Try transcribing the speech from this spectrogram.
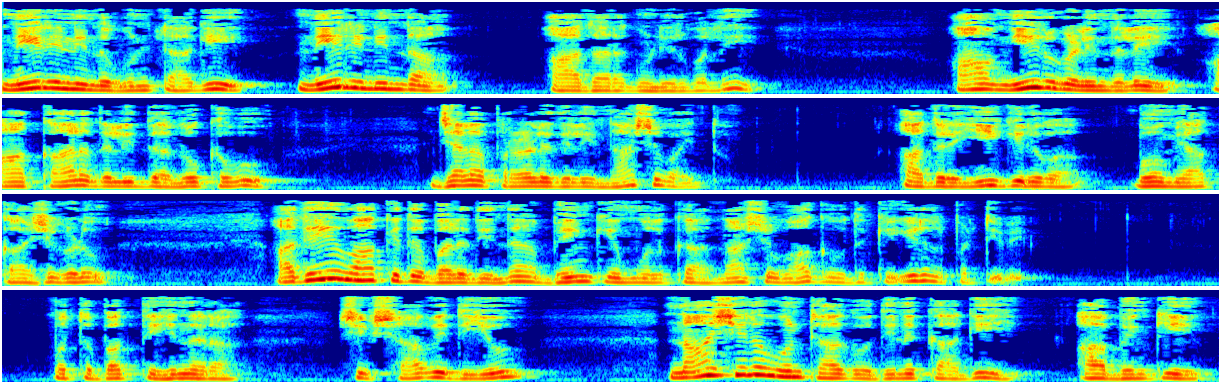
ನೀರಿನಿಂದ ಉಂಟಾಗಿ ನೀರಿನಿಂದ ಆಧಾರಗೊಂಡಿರುವಲ್ಲಿ ಆ ನೀರುಗಳಿಂದಲೇ ಆ ಕಾಲದಲ್ಲಿದ್ದ ಲೋಕವು ಜಲಪ್ರಳಯದಲ್ಲಿ ನಾಶವಾಯಿತು. ಆದರೆ ಈಗಿರುವ ಭೂಮಿ ಆಕಾಶಗಳು ಅದೇ ವಾಕ್ಯದ ಬಲದಿಂದ ಬೆಂಕಿಯ ಮೂಲಕ ನಾಶವಾಗುವುದಕ್ಕೆ ಇಡಲ್ಪಟ್ಟಿವೆ. ಮತ್ತು ಭಕ್ತಿಹೀನರ ಶಿಕ್ಷಾವಿಧಿಯು ನಾಶನ ಉಂಟಾಗುವ ದಿನಕ್ಕಾಗಿ ಆ ಬೆಂಕಿ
